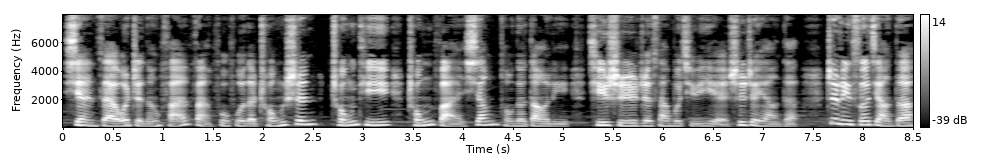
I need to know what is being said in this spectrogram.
现在我只能反反复复地重申、重提、重返相同的道理。其实这三部曲也是这样的。这里所讲的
